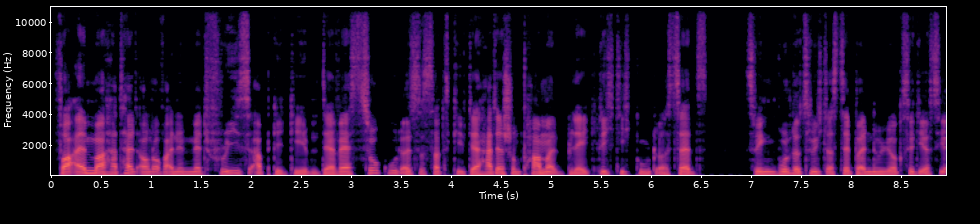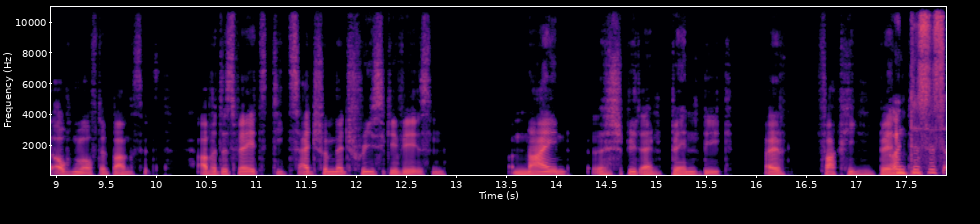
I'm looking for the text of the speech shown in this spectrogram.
Vor allem, man hat halt auch noch einen Matt Freeze abgegeben. Der wäre so gut als Ersatzkeeper. Der hat ja schon ein paar Mal Blake richtig gut ersetzt. Deswegen wundert es mich, dass der bei New York City FC auch nur auf der Bank sitzt. Aber das wäre jetzt die Zeit für Matt Freeze gewesen. Nein, es spielt ein Bendig. Ein fucking Bendig. und das ist,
